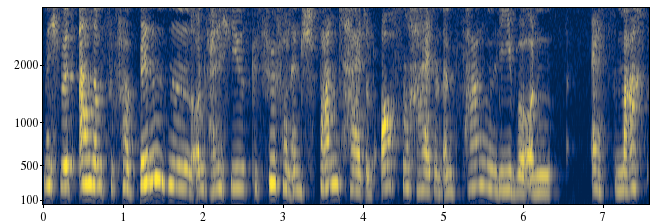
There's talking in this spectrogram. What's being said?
mich mit allem zu verbinden und weil ich dieses Gefühl von Entspanntheit und Offenheit und Empfangen liebe und es macht,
